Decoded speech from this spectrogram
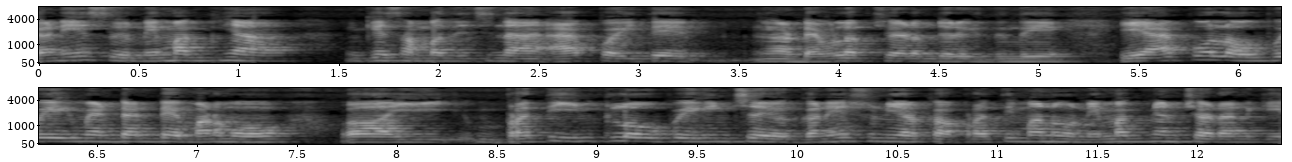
గణేష్ నిమగ్న కి సంబంధించిన యాప్ అయితే డెవలప్ చేయడం జరుగుతుంది. ఈ యాప్ వల్ల ఉపయోగం ఏంటంటే మనము ఈ ప్రతి ఇంట్లో ఉపయోగించే గణేశుని యొక్క ప్రతిమను నిమగ్నం చేయడానికి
